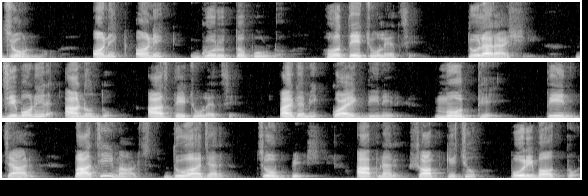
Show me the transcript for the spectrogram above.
জন্য অনেক অনেক গুরুত্বপূর্ণ হতে চলেছে। তুলা রাশি জীবনের আনন্দ আসতে চলেছে আগামী কয়েকদিনের মধ্যেই। তিন, চার, পাঁচই মার্চ দু হাজার চব্বিশ। আপনার সব কিছু পরিবর্তন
